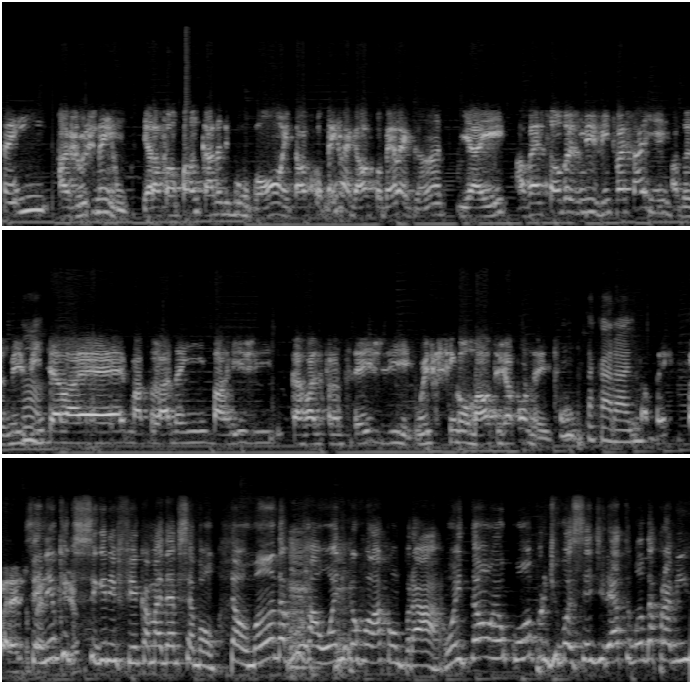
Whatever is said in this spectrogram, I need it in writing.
sem ajuste nenhum. E ela foi uma pancada de bourbon e tal, ficou bem legal, ficou bem elegante. E aí, a versão 2020 vai sair. A 2020, ela é maturada em barris de carvalho francês de whisky single malt japonês. Então, Eita caralho. tá bem diferente Sei nem o que isso significa, mas deve ser bom. Então, manda pro Raoni que eu vou lá comprar. Ou então eu compro de você direto, manda pra mim.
